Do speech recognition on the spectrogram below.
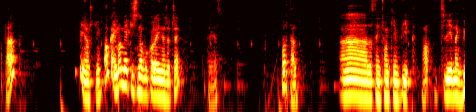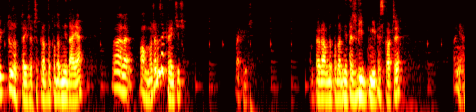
Aparat? I pieniążki. Okej, mamy jakieś znowu kolejne rzeczy. Co to jest? Portal. A, zostań członkiem VIP. No, czyli jednak VIP dużo tutaj rzeczy prawdopodobnie daje. No ale, o, możemy zakręcić. Zakręć. Prawdopodobnie też VIP mi wyskoczy. A nie,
